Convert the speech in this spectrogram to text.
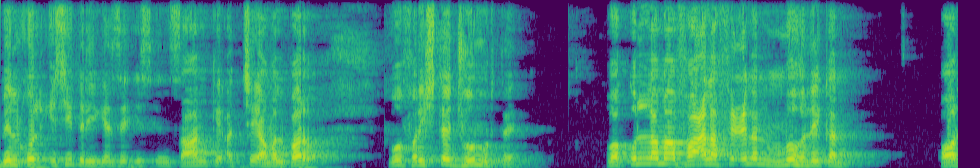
بالکل اسی طریقے سے اس انسان کے اچھے عمل پر وہ فرشتے جھوم اٹھتے ہیں۔ وہ کلما فعال فعلاً محلکن اور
